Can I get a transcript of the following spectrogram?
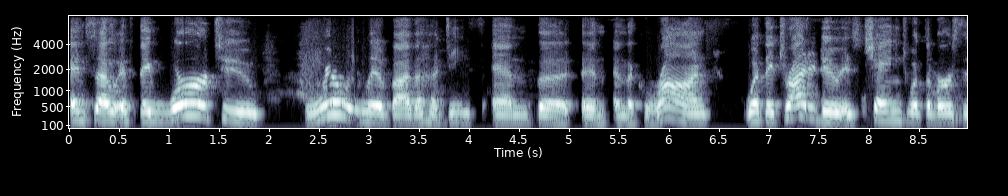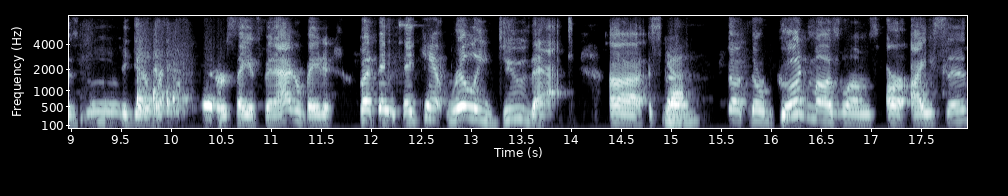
And so if they were to really live by the hadith and the and, and the Quran, what they try to do is change what the verses mean to get around or say it's been abrogated, but they, they can't really do that. Uh, so yeah. the, the good Muslims are ISIS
